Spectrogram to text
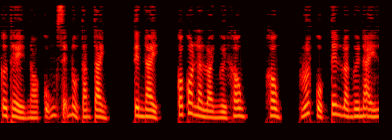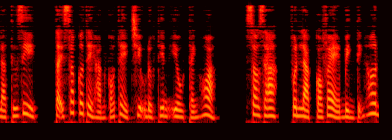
cơ thể nó cũng sẽ nổ tan tành. Tên này, có còn là loài người không? Không, rốt cuộc tên loài người này là thứ gì? Tại sao cơ thể hắn có thể chịu được thiên yêu thánh hỏa? So ra, Vân Lạc có vẻ bình tĩnh hơn.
